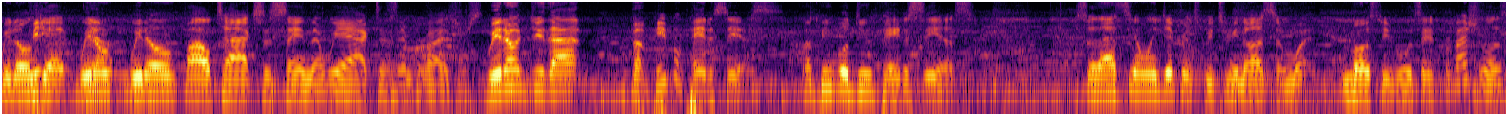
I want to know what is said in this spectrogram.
we don't Pe- get we yeah. don't we don't file taxes saying that we act as improvisers. We don't do that, but people pay to see us. But people do pay to see us. So that's the only difference between us and what most people would say is professional is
